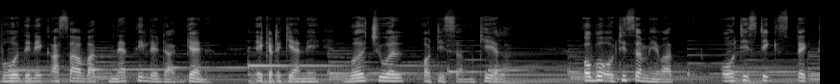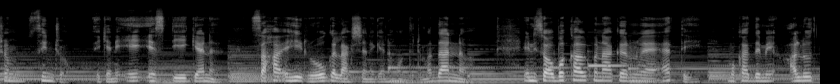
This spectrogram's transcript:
බොහෝ දෙනෙක් අසාවත් නැති ලෙඩක් ගැන. එකට කියන්නේ වර්චුවල් ඔටිසම් කියලා. ඔබ ඔටිසම් හෙවත් ඕටිස්ටික් ස්පෙක්ට්‍රම් සින්ඩ්‍රෝ එකන ASD ගැන සහ එහි රෝග ලක්ෂණ ගැන හොඳටම දන්නවා. එනිසා ඔබ කල්පනා කරනවා ඇති මොකක්ද මේ අලුත්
